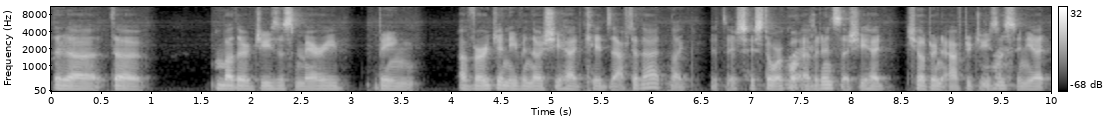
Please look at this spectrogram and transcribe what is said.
the the mother of Jesus, Mary, being a virgin, even though she had kids after that. Like there's historical right. evidence that she had children after Jesus, right. and yet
